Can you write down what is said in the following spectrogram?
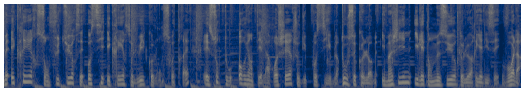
Mais écrire son futur, c'est aussi écrire celui que l'on souhaiterait et surtout orienter la recherche du possible. Tout ce que l'homme imagine, il est en mesure de le réaliser. Voilà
